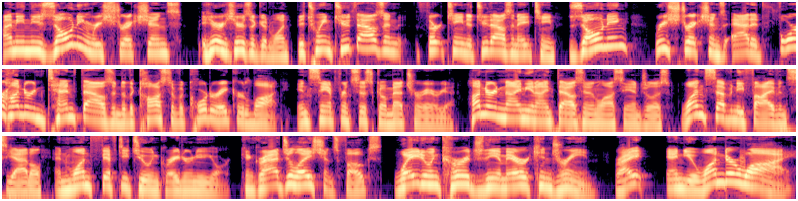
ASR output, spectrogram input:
I mean, these zoning restrictions. Here, here's a good one. Between 2013 to 2018, zoning restrictions added 410,000 to the cost of a quarter acre lot in San Francisco metro area, 199,000 in Los Angeles, 175 in Seattle, and 152 in Greater New York. Congratulations, folks. Way to encourage the American dream, right? And you wonder why.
